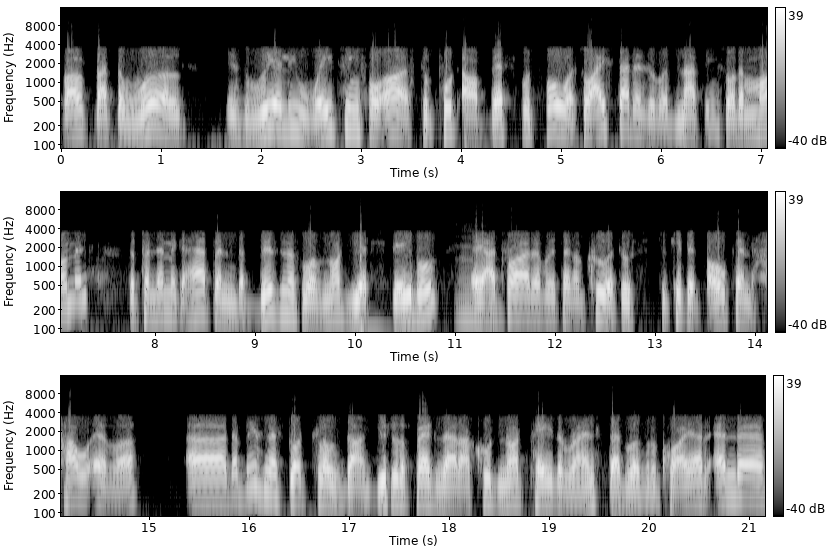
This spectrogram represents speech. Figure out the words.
felt that the world is really waiting for us to put our best foot forward. So I started it with nothing. So the moment the pandemic happened, the business was not yet stable. Uh, I tried everything I could to to keep it open. However, uh, the business got closed down due to the fact that I could not pay the rent that was required, and uh,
